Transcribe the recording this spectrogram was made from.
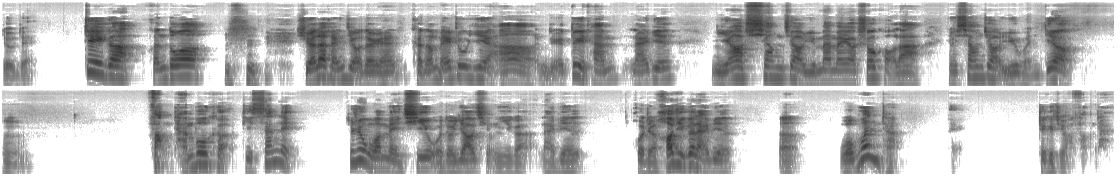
对不对？这个很多 学了很久的人可能没注意啊，这个对谈来宾。你要相较于慢慢要收口了，要相较于稳定，嗯，访谈播客第三类，就是我每期我都邀请一个来宾，或者好几个来宾，嗯，我问他，哎，这个就叫访谈。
